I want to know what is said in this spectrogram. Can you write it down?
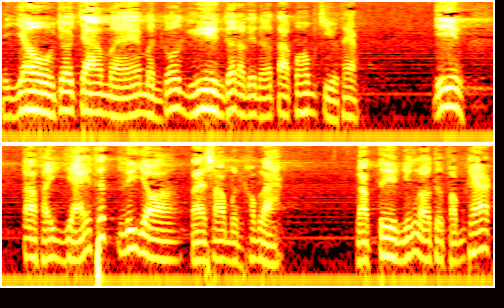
thì dầu cho cha mẹ mình có ghiền cỡ nào đi nữa, ta cũng không chịu theo. Dĩ nhiên, ta phải giải thích lý do tại sao mình không làm và tìm những loại thực phẩm khác.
